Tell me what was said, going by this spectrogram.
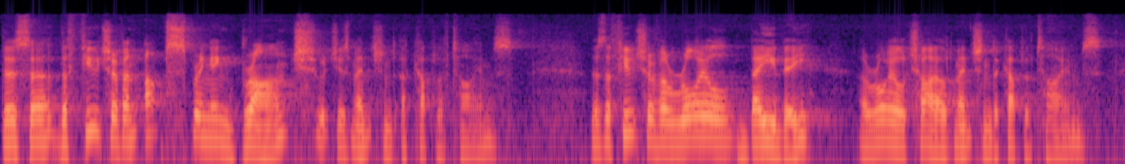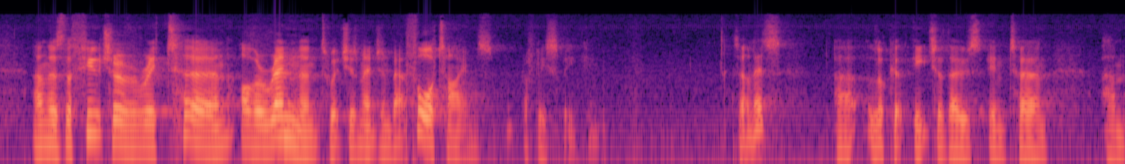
There's uh, the future of an upspringing branch, which is mentioned a couple of times. There's the future of a royal baby, a royal child, mentioned a couple of times. And there's the future of a return of a remnant, which is mentioned about four times, roughly speaking. So let's uh, look at each of those in turn um,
